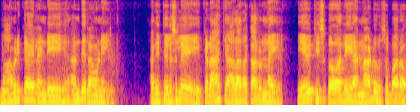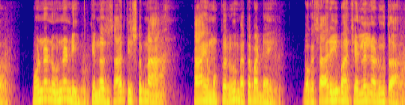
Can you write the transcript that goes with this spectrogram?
మామిడికాయలండి అంది రమణి. అది తెలుసులే ఇక్కడ చాలా రకాలున్నాయి. ఏవి తీసుకోవాలి అన్నాడు సుబ్బారావు. ఉండండి ఉండండి. కిందసారి తీసుకున్న కాయ ముక్కలు మెత్తబడ్డాయి. ఒకసారి మా చెల్లెల్ని అడుగుతా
